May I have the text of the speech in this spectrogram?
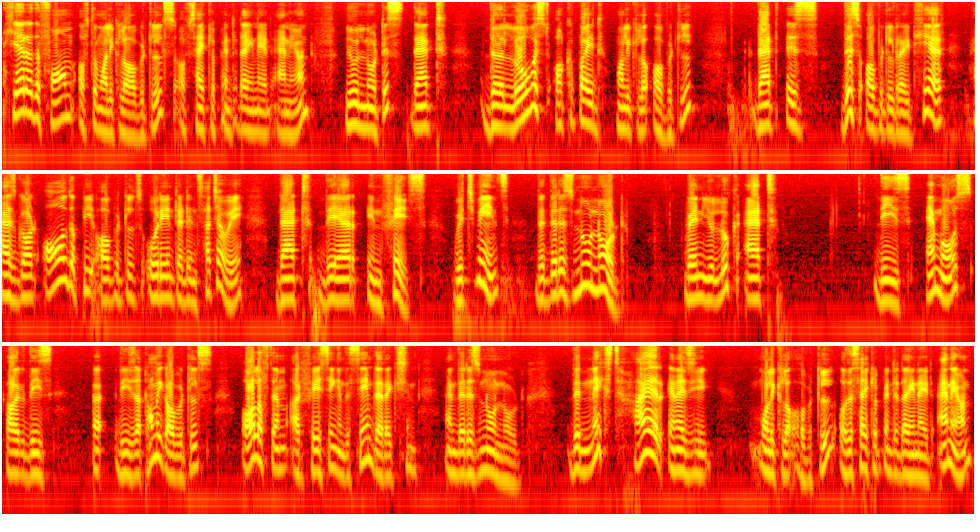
here are the form of the molecular orbitals of cyclopentadienide anion. You will notice that the lowest occupied molecular orbital that is this orbital right here has got all the p orbitals oriented in such a way that they are in phase, which means that there is no node when you look at these MOs or these uh, these atomic orbitals all of them are facing in the same direction and there is no node. The next higher energy molecular orbital of the cyclopentadienide anion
